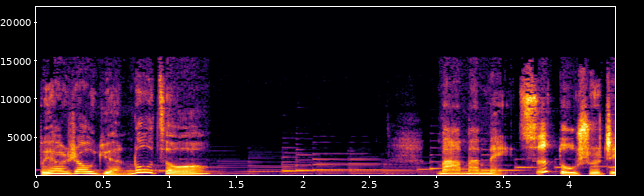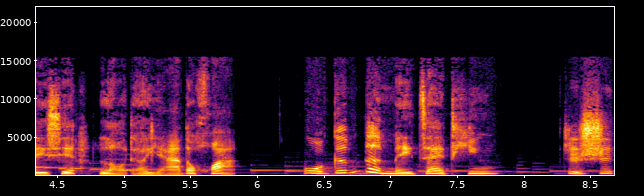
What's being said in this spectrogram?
不要绕远路走哦。”妈妈每次都说这些老掉牙的话，我根本没在听，只是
